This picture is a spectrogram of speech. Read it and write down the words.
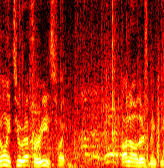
There's only two referees. Fuck. Oh no, there's Binky.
